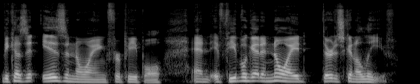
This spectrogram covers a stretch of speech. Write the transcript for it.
because it is annoying for people. And if people get annoyed, they're just going to leave.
